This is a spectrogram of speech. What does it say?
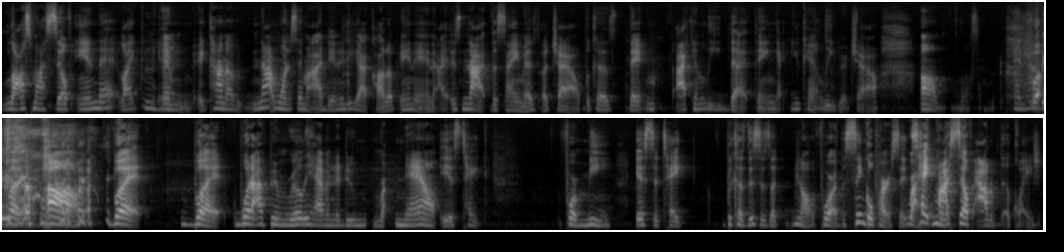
lost myself in that like and it kind of not want to say my identity got caught up in it and I, it's not the same as a child because they i can leave that thing you can't leave your child um well, some- And but but, um, but but what I've been really having to do now is take for me is to take because this is a you know for the single person Right, take myself out of the equation.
